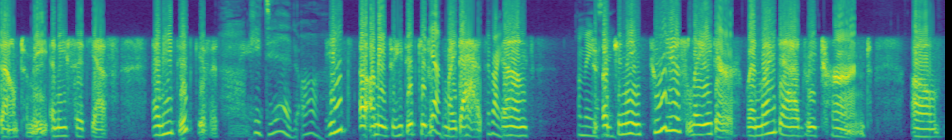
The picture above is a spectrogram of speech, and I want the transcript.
down to me and he said, "Yes." And he did give it to me. He did. Oh, He, uh, I mean, he did give Yeah. it to my dad. Right. And uh, amazing. Janine, two years later, when my dad returned, um,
